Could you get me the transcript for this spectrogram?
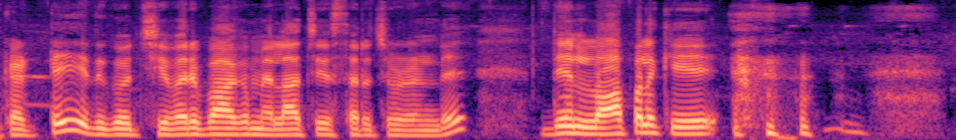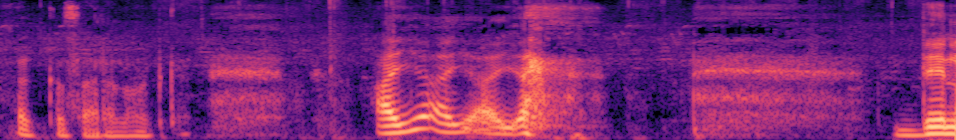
కట్టి ఇదిగో చివరి భాగం ఎలా చేస్తారో చూడండి. దీని లోపలికి ఒక్కసారి అలవాటుగా. అయ్యో అయ్యో అయ్యో. దీని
